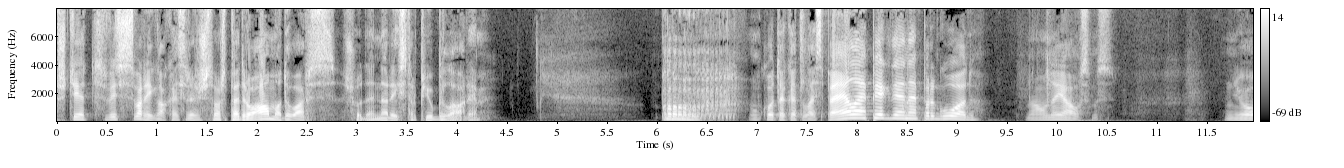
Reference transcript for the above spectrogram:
šķiet vissvarīgākais režisors Pedro Almodovars šodien arī starp jubilāriem. Un ko tagad, lai spēlē piekdienai par godu? Nav nejausmas. Jo,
